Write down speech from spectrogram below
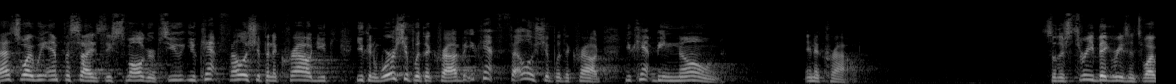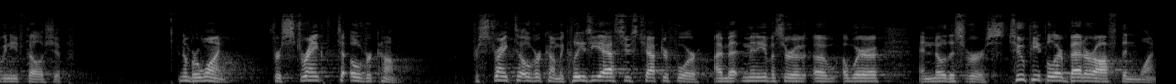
That's why we emphasize these small groups. You, you can't fellowship in a crowd. You, you can worship with a crowd, but you can't fellowship with a crowd. You can't be known in a crowd. So there's three big reasons why we need fellowship. Number one, for strength to overcome. For strength to overcome. Ecclesiastes chapter 4. I bet many of us are aware and know this verse. Two people are better off than one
